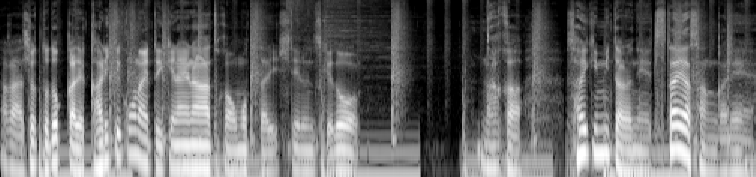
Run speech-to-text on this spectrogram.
だからちょっとどっかで借りてこないといけないなとか思ったりしてるんですけど、なんか最近見たらね、蔦屋さんがね、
